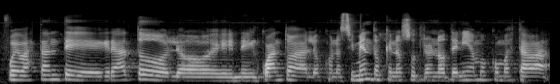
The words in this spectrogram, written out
fue bastante grato lo, en cuanto a los conocimientos que nosotros no teníamos, cómo estaba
